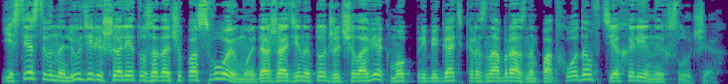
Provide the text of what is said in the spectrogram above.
Естественно, люди решали эту задачу по-своему, и даже один и тот же человек мог прибегать к разнообразным подходам в тех или иных случаях.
